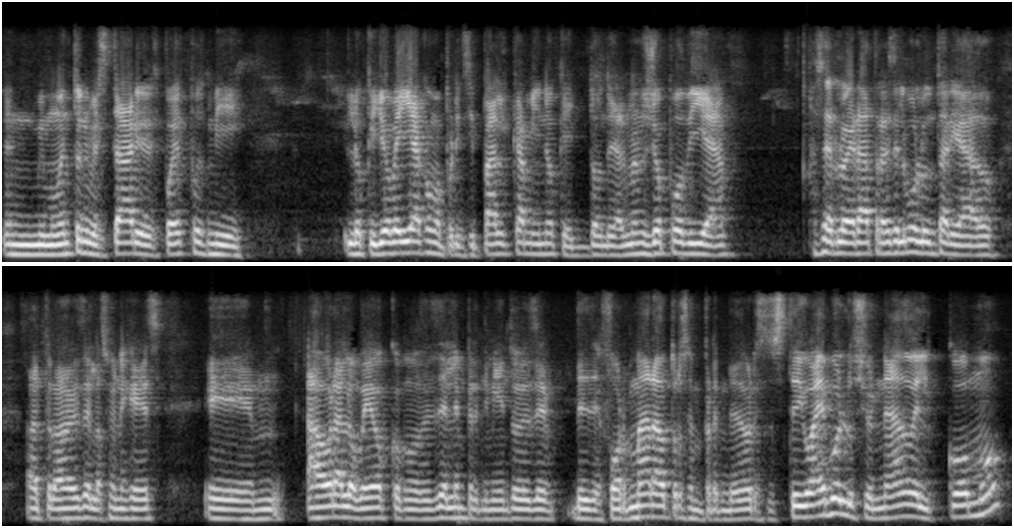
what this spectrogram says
en, mi momento universitario, después, pues mi, lo que yo veía como principal camino que donde al menos yo podía hacerlo era a través del voluntariado, a través de las ONGs, eh, ahora lo veo como desde el emprendimiento, desde, desde formar a otros emprendedores. Te digo, ha evolucionado el cómo,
